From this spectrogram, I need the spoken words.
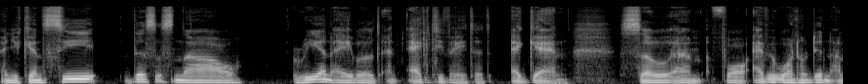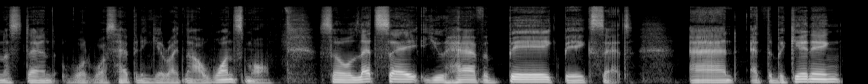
And you can see this is now re-enabled and activated again. So um, for everyone who didn't understand what was happening here right now, once more. So let's say you have a big, big set and at the beginning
